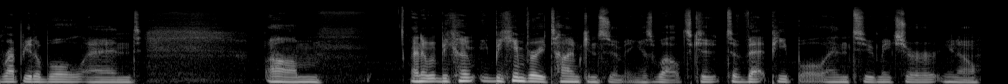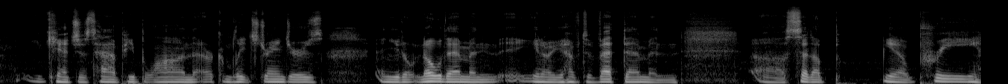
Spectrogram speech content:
reputable and um and it would become it became very time consuming as well to to vet people and to make sure you know you can't just have people on that are complete strangers and you don't know them and you know you have to vet them and uh, set up you know pre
